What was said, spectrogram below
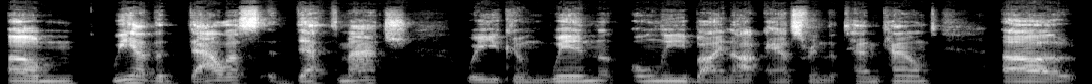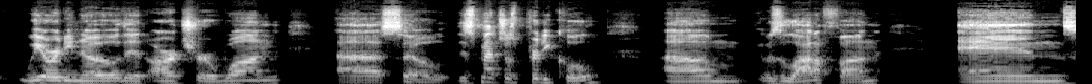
Um, we had the Dallas Death Match where you can win only by not answering the 10 count. Uh, we already know that Archer won. Uh, so this match was pretty cool. Um, it was a lot of fun. And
